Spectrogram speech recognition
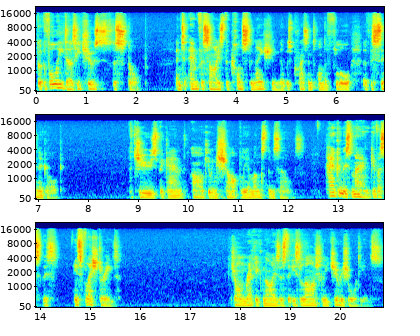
But before he does, he chooses to stop and to emphasize the consternation that was present on the floor of the synagogue. The Jews began arguing sharply amongst themselves. How can this man give us this his flesh to eat? John recognizes that his largely Jewish audience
